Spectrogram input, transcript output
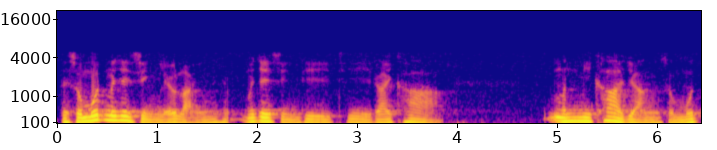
แต่สมมุติไม่ใช่สิ่งเหลวไหลนะครับไม่ใช่สิ่งที่ที่ไร้ค่า มันมีค่าอย่างสมมุติ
